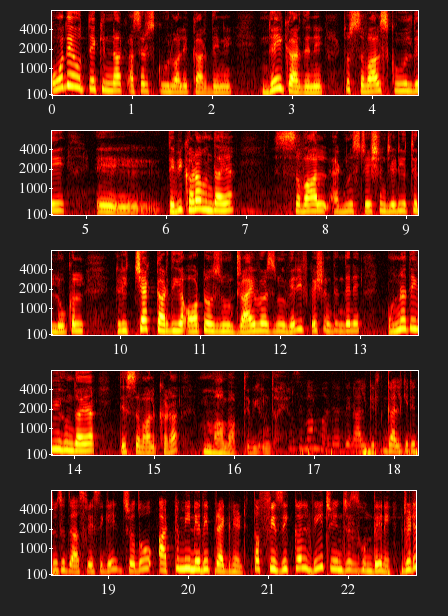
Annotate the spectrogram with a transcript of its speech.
ਉਹਦੇ ਉੱਤੇ ਕਿੰਨਾ ਕੁ ਅਸਰ ਸਕੂਲ ਵਾਲੇ ਕਰਦੇ ਨੇ, ਨਹੀਂ ਕਰਦੇ ਨੇ। ਤਾਂ ਸਵਾਲ ਸਕੂਲ ਦੇ ਤੇ ਵੀ ਖੜਾ ਹੁੰਦਾ ਹੈ। ਸਵਾਲ ਐਡਮਿਨਿਸਟ੍ਰੇਸ਼ਨ ਜਿਹੜੀ ਉੱਥੇ ਲੋਕਲ ਜਿਹੜੀ ਚੈੱਕ ਕਰਦੀ ਹੈ ਆਟੋਜ਼ ਨੂੰ ਡਰਾਈਵਰਸ ਨੂੰ ਵੈਰੀਫਿਕੇਸ਼ਨ ਦਿੰਦੇ ਨੇ, ਉਹਨਾਂ ਤੇ ਵੀ ਹੁੰਦਾ ਆ ਤੇ ਸਵਾਲ ਖੜਾ ਮਾਂ-ਬਾਪ ਤੇ ਵੀ ਹੁੰਦਾ ਹੈ। ਨਾਲ ਗਿਲ- ਗੱਲ ਕੀਤੀ ਤੁਸੀਂ ਦੱਸ ਰਹੇ ਸੀਗੇ ਜਦੋਂ 8 ਮਹੀਨੇ ਦੀ ਪ੍ਰੈਗਨੈਂਟ ਤਾਂ ਫਿਜ਼ੀਕਲ ਵੀ ਚੇਂजेस ਹੁੰਦੇ ਨੇ ਜਿਹੜੇ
